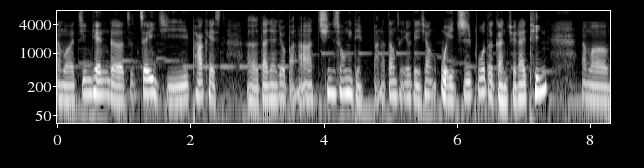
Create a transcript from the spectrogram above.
那么今天的这这一集 podcast，呃，大家就把它轻松一点，把它当成有点像伪直播的感觉来听。那么，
